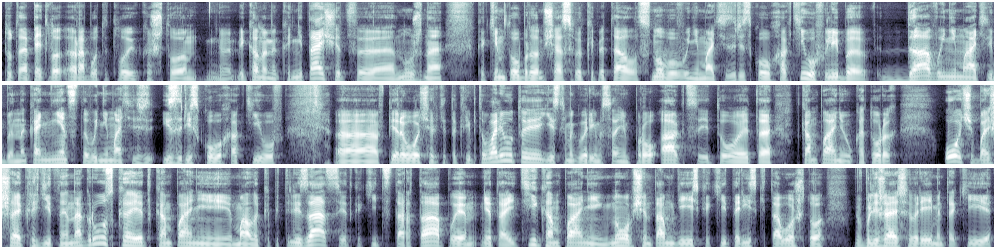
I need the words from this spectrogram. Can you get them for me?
тут опять работает логика, что э, экономика не тащит, э, нужно каким-то образом сейчас свой капитал снова вынимать из рисковых активов, либо да, вынимать, либо наконец-то вынимать из, из рисковых активов. Э, в первую очередь это криптовалюты, если мы говорим с вами про акции, то это компании, у которых очень большая кредитная нагрузка, это компании малой капитализации, это какие-то стартапы, это IT-компании, ну, в общем, там, где есть какие-то риски того, что в ближайшее время такие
